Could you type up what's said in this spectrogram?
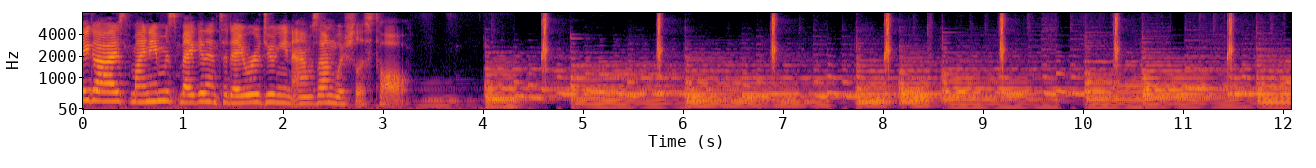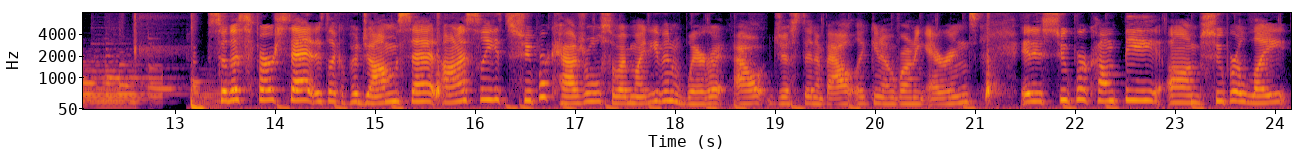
Hey guys, my name is Megan and today we're doing an Amazon wishlist haul. So this first set is like a pajama set. Honestly, it's super casual, so I might even wear it out just and about, like, you know, running errands. It is super comfy, um, super light.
